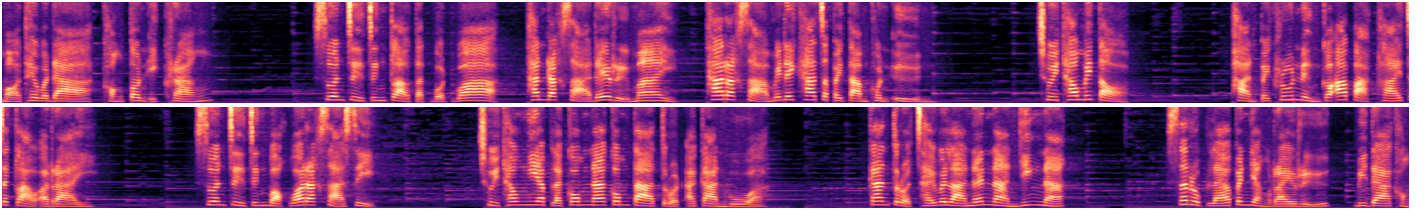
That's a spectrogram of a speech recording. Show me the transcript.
หมอเทวดาของตนอีกครั้ง ส่วนจือจึงกล่าวตัดบทว่า ท่านรักษาได้หรือไม่ ถ้ารักษาไม่ได้ข้าจะไปตามคนอื่น ชุยเท่าไม่ตอบ ผ่านไปครู่หนึ่งก็อ้าปากคล้ายจะกล่าวอะไร ส่วนจือจึงบอกว่ารักษาสิชุยเท่าเงียบและก้มหน้าก้มตาตรวจอาการวัว การตรวจใช้เวลาเนิ่นนานยิ่งนัก สรุปแล้วเป็นอย่างไรหรือ บิดาของ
